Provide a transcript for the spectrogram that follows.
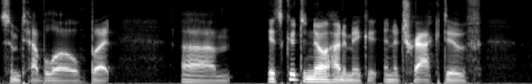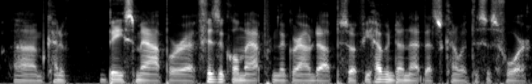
some Tableau, but um, it's good to know how to make an attractive um, kind of base map or a physical map from the ground up. So if you haven't done that, that's kind of what this is for.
